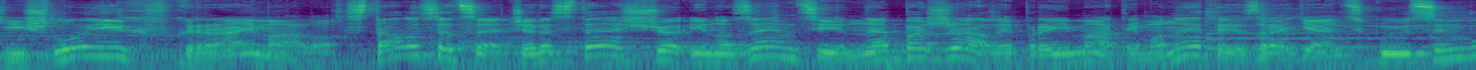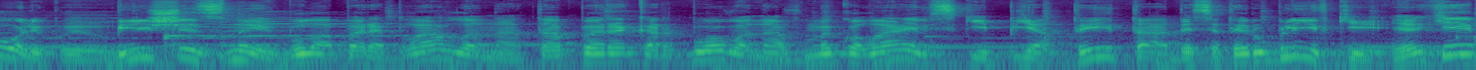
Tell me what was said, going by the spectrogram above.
дійшло їх вкрай мало. Сталося це через те, що іноземці не бажали приймати монети з радянською символікою. Більшість з них була переплавлена та перекарбована в миколаївські 5 та 10 рублівки, які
